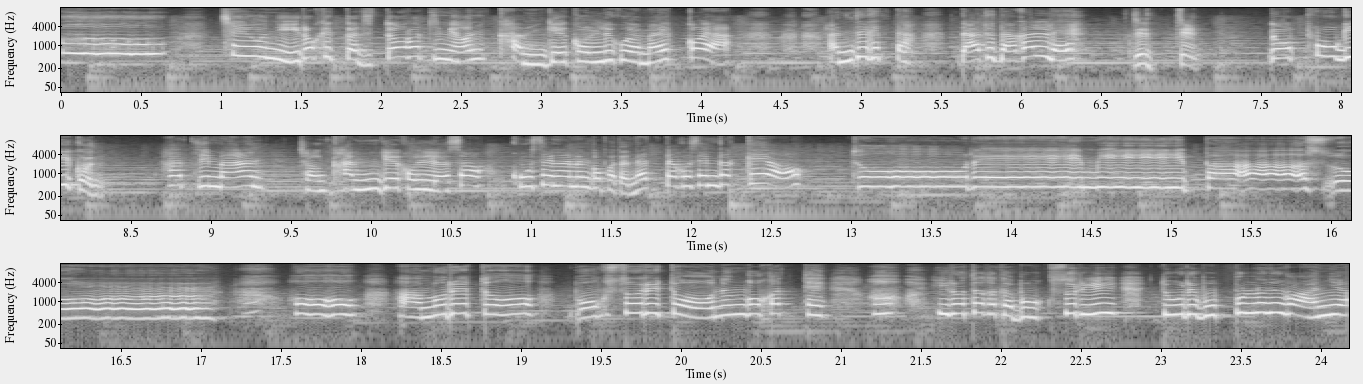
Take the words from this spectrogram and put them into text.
아, 체온이 이렇게까지 떨어지면 감기에 걸리고야 말 거야. 안 되겠다. 나도 나갈래. 쯧쯧. 또 포기군. 하지만 전 감기에 걸려서 고생하는 것보다 낫다고 생각해요. 도레미파솔. 어, 아무래도 목소리 더 어는 것 같아. 어, 이러다가 나 목소리 노래 못 부르는 거 아니야?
